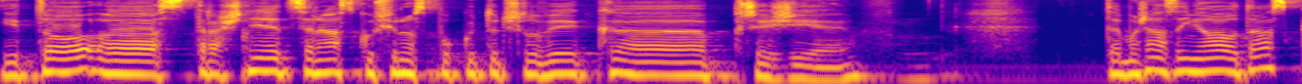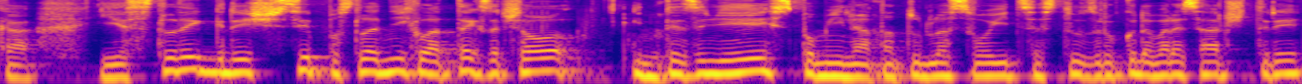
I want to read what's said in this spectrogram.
je to uh, strašně cená zkušenost, pokud to člověk uh, přežije. To je možná zajímavá otázka. Jestli když si v posledních letech začal intenzivněji vzpomínat na tuhle svoji cestu z roku 94,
